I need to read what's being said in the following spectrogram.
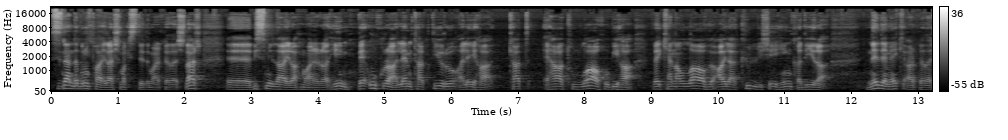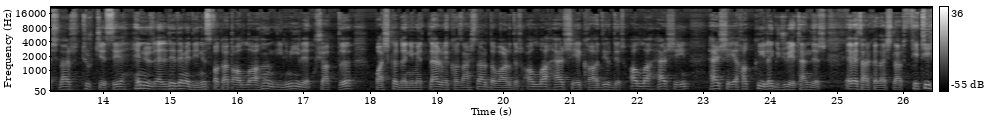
Sizden de bunu paylaşmak istedim arkadaşlar. Ee, Bismillahirrahmanirrahim. Ve ukra lem takdiru aleyha kat ehatullahu biha ve kenallahu ala kulli şeyhin kadira. Ne demek arkadaşlar Türkçesi? Henüz elde edemediğiniz fakat Allah'ın ilmiyle kuşattığı başka ganimetler ve kazançlar da vardır. Allah her şeye kadirdir. Allah her şeyin her şeye hakkıyla gücü yetendir. Evet arkadaşlar Fetih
